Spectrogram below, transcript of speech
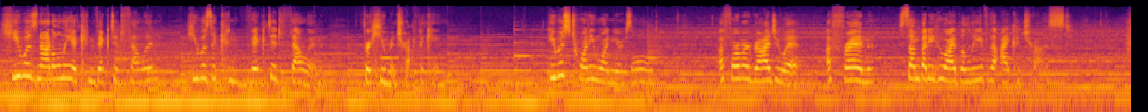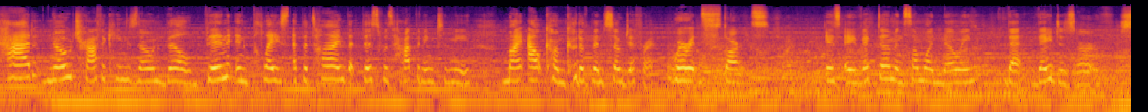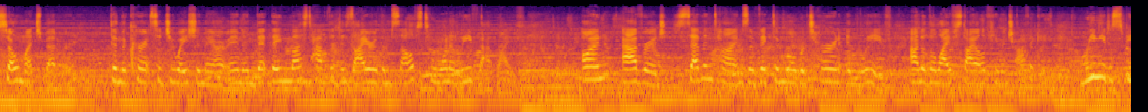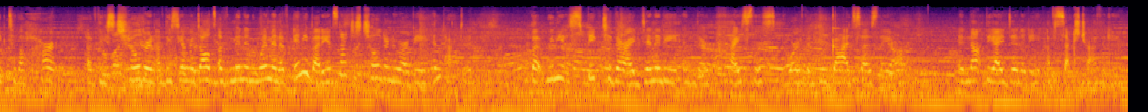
He was not only a convicted felon, he was a convicted felon for human trafficking. He was 21 years old, a former graduate, a friend somebody who I believed that I could trust. Had no trafficking zone bill been in place at the time that this was happening to me, my outcome could have been so different. Where it starts is a victim and someone knowing that they deserve so much better than the current situation they are in and that they must have the desire themselves to want to leave that life. On average, seven times a victim will return and leave out of the lifestyle of human trafficking. We need to speak to the heart of these children, of these young adults, of men and women, of anybody. It's not just children who are being impacted, but we need to speak to their identity and their priceless worth and who God says they are, and not the identity of sex trafficking.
